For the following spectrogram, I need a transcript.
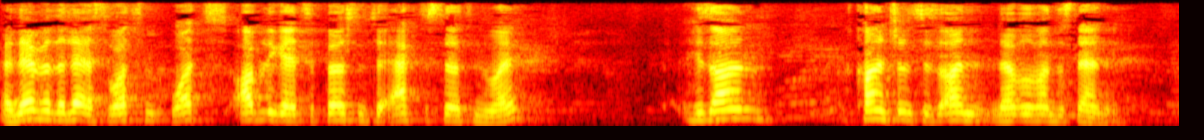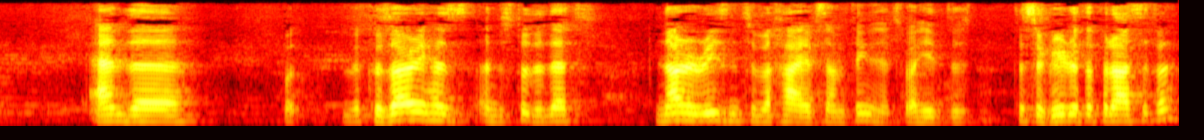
And nevertheless, what what obligates a person to act a certain way? His own conscience, his own level of understanding. And the the Kuzari has understood that that's not a reason to mechayiv something. That's why he disagreed with the philosopher.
